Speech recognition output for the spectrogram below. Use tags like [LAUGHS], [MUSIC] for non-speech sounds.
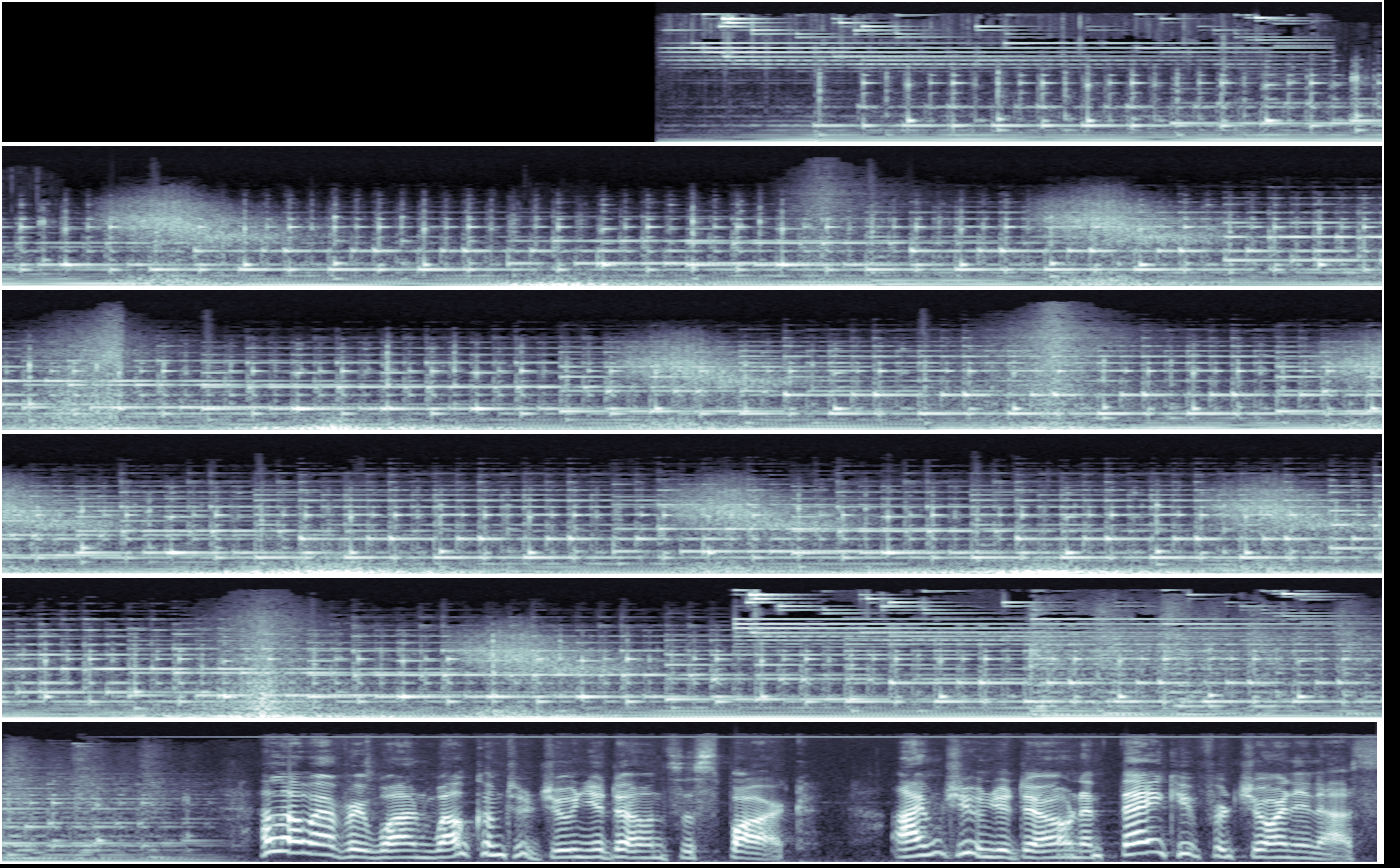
Everyone. Welcome to Junia Doan's The Spark. I'm Junior Doan, and thank you for joining us.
